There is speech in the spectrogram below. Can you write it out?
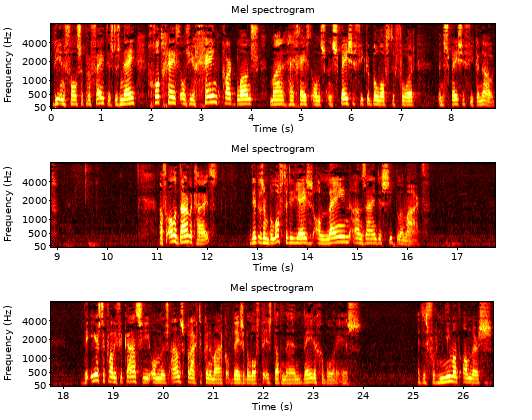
wie een valse profeet is. Dus nee, God geeft ons hier geen carte blanche, maar hij geeft ons een specifieke belofte voor een specifieke nood. Nou, voor alle duidelijkheid, dit is een belofte die Jezus alleen aan zijn discipelen maakt. De eerste kwalificatie om dus aanspraak te kunnen maken op deze belofte is dat men wedergeboren is. Het is voor niemand anders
